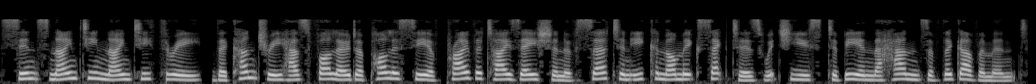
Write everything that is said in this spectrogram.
Since 1993, the country has followed a policy of privatization of certain economic sectors which used to be in the hands of the government.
